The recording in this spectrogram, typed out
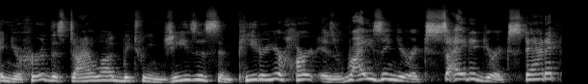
and you heard this dialogue between Jesus and Peter. Your heart is rising. You're excited. You're ecstatic.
